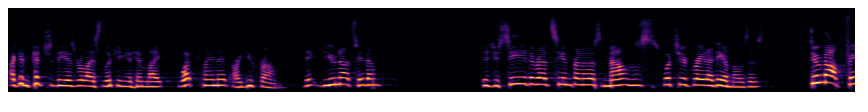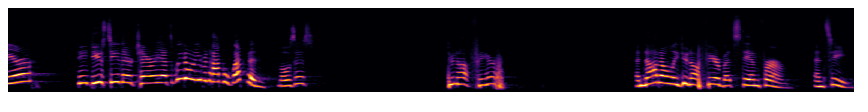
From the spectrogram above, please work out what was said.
I can picture the Israelites looking at him like, What planet are you from? Do you not see them? Did you see the Red Sea in front of us? Mountains. What's your great idea, Moses? Do not fear. Do you see their chariots? We don't even have a weapon, Moses. Do not fear. And not only do not fear, but stand firm and see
